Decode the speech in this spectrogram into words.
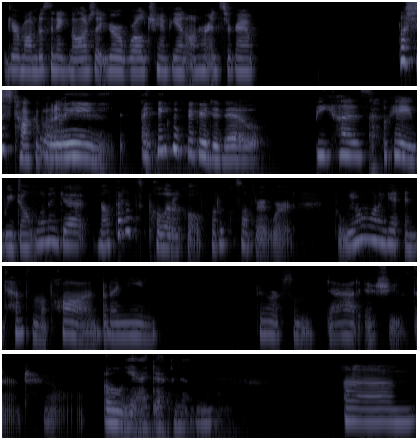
Your mom doesn't acknowledge that you're a world champion on her Instagram. Let's just talk about it. Wait, I think we figured it out. Because okay we don't want to get not that it's political political's not the right word but we don't want to get intense on the pod but i mean there are some dad issues there too Oh, yeah, definitely. um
